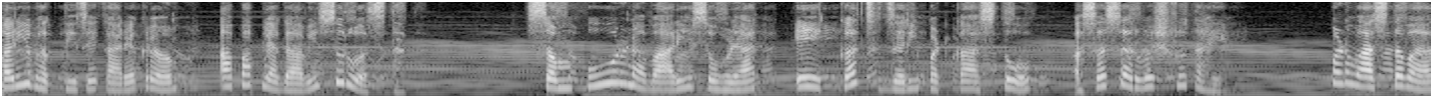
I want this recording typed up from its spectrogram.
हरिभक्तीचे कार्यक्रम आपापल्या गावी सुरू असतात. संपूर्ण वारी सोहळ्यात एकच जरी पटका असतो असं सर्वश्रुत आहे. पण वास्तवात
